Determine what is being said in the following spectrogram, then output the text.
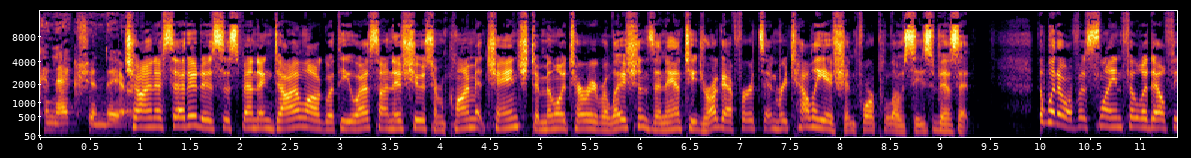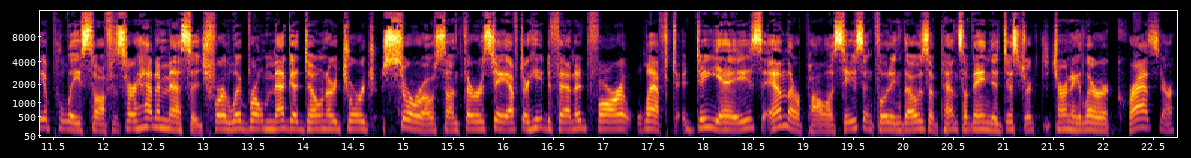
connection there. China said it is suspending dialogue with the U.S. on issues from climate change to military relations and anti drug efforts in retaliation for Pelosi's visit. The widow of a slain Philadelphia police officer had a message for liberal mega donor George Soros on Thursday after he defended far left DAs and their policies, including those of Pennsylvania District Attorney Larry Krasner,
